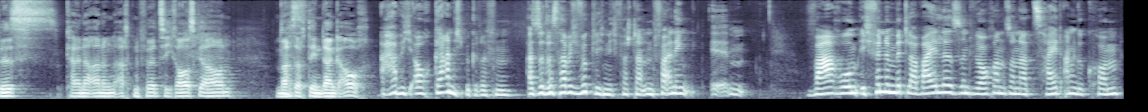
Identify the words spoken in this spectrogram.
bis, keine Ahnung, 48 rausgehauen. Macht doch den Dank auch. Habe ich auch gar nicht begriffen. Also das habe ich wirklich nicht verstanden. Vor allen Dingen, ähm, warum? Ich finde, mittlerweile sind wir auch an so einer Zeit angekommen.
